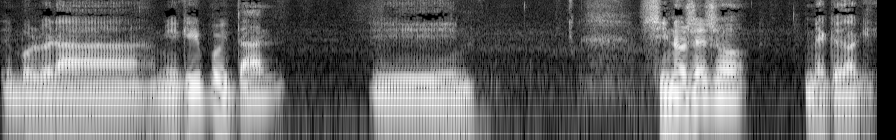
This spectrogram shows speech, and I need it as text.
volver a mi equipo y tal. Y si no es eso, me quedo aquí.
